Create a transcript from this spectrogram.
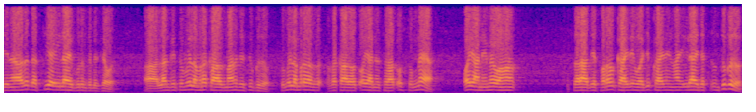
jinaado dhatiya ilaahay gurinka dhise way tum ilam rakaadood maalinta tukudo tum ilam rakaadood oo yani salaad u sunne oo yani ma waha salaadi faralka hayday waajibka hayda in ilahay dat un tukado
